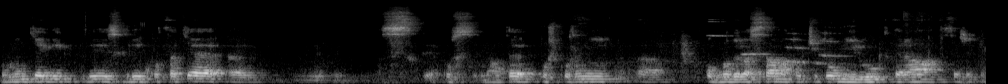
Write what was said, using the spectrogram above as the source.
V momentě, kdy, kdy, kdy v podstatě jako máte poškození obnovy lesa na určitou míru, která se řekne,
